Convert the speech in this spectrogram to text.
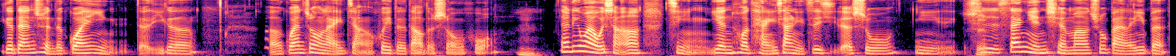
一个单纯的观影的一个呃观众来讲会得到的收获。嗯。那另外，我想要请燕拓谈一下你自己的书。你是三年前吗？出版了一本《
